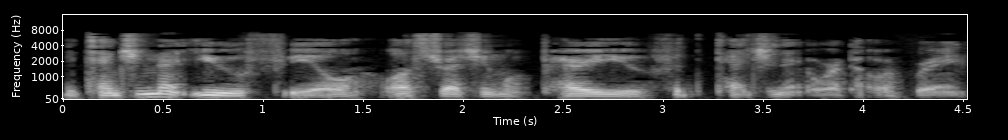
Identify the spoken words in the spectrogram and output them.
The tension that you feel while stretching will prepare you for the tension that your workout will bring.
